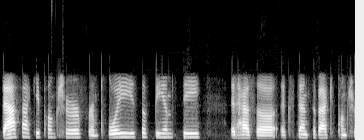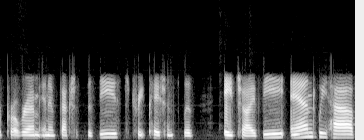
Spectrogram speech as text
staff acupuncture for employees of BMC. It has an extensive acupuncture program in infectious disease to treat patients with HIV, and we have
